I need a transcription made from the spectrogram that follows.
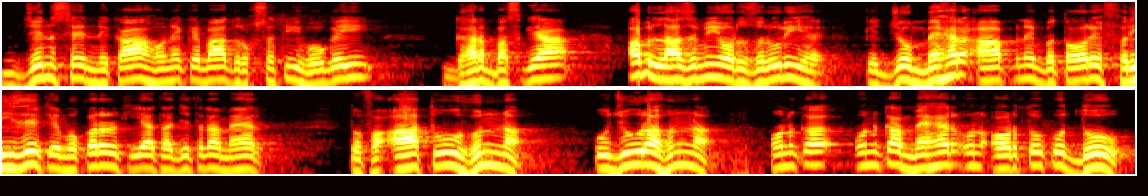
جن سے نکاح ہونے کے بعد رخصتی ہو گئی، گھر بس گیا۔ اب لازمی اور ضروری ہے کہ جو مہر آپ نے بطور فریضے کے مقرر کیا تھا، جتنا مہر، تو فعتو ہننا اجورا ہننا ان کا ان کا مہر ان عورتوں کو دو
